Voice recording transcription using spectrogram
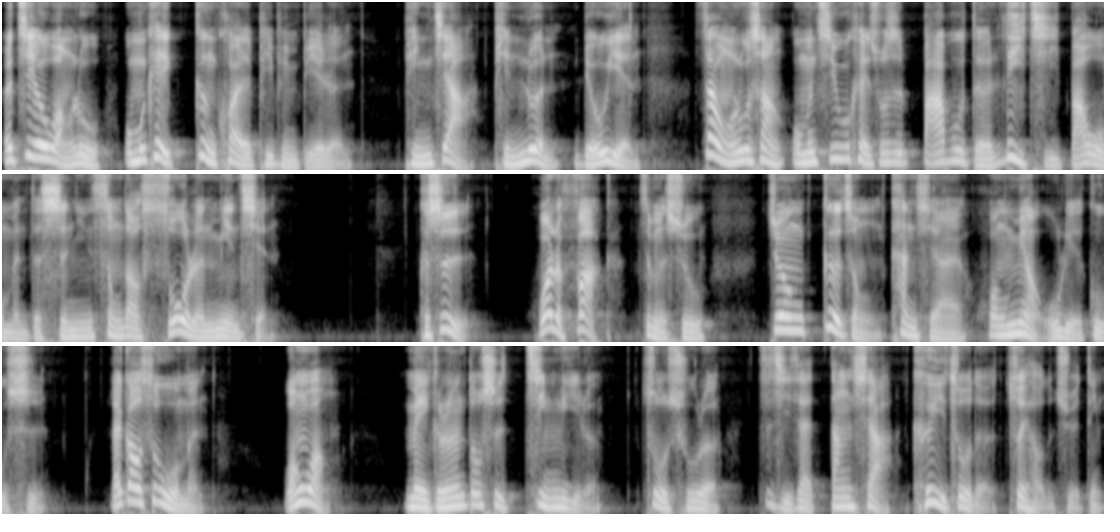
而借由网络，我们可以更快的批评别人、评价、评论、留言。在网络上，我们几乎可以说是巴不得立即把我们的声音送到所有人面前。可是，《What the Fuck》这本书就用各种看起来荒谬无理的故事来告诉我们，往往每个人都是尽力了。做出了自己在当下可以做的最好的决定。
